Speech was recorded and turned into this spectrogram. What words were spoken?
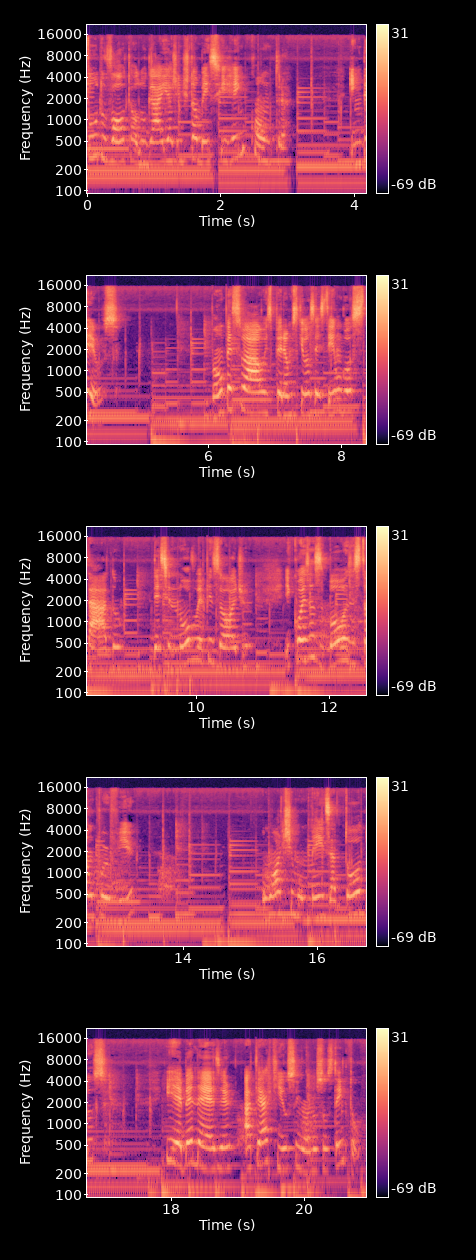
tudo volta ao lugar e a gente também se reencontra em Deus. Bom, pessoal, esperamos que vocês tenham gostado desse novo episódio e coisas boas estão por vir. Um ótimo mês a todos e Ebenezer, até aqui o Senhor nos sustentou.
